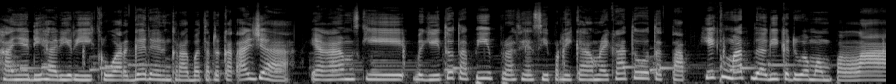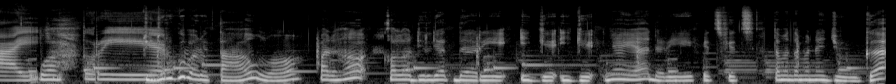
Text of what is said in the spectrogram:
hanya dihadiri keluarga dan kerabat terdekat aja ya kan meski begitu tapi prosesi pernikahan mereka tuh tetap hikmat bagi kedua mempelai. Wah, Turi. Jujur gue baru tahu loh. Padahal kalau dilihat dari IG-IG-nya ya, dari feeds-feeds teman-temannya juga,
